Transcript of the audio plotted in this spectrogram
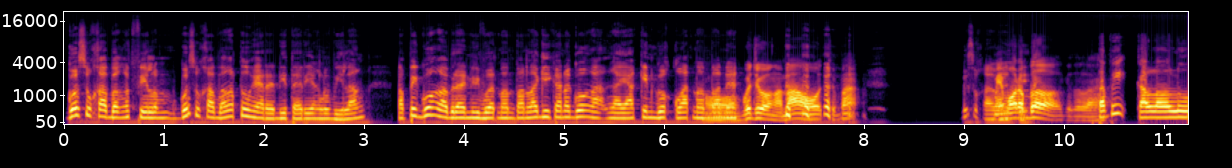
gue suka banget film. Gue suka banget tuh Hereditary yang lu bilang. Tapi gue nggak berani buat nonton lagi karena gue nggak nggak yakin gue kuat nontonnya. Oh, gue juga nggak mau, cuma Gue suka banget. memorable gitu lah. tapi kalau lu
